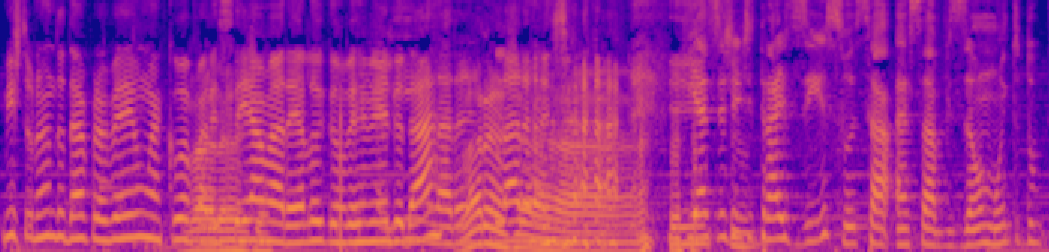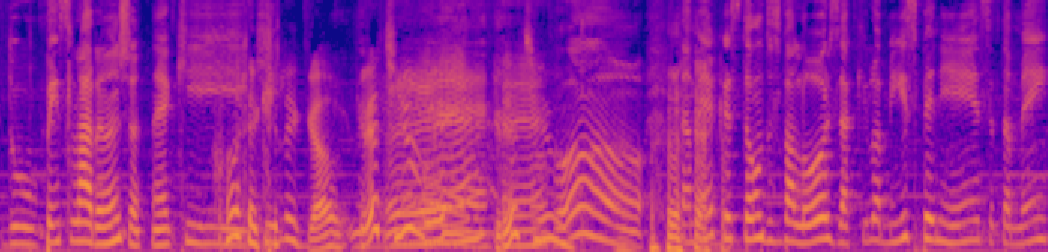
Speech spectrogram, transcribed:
misturando dá pra ver uma cor Laranja. aparecer amarelo com vermelho da laranja. Laranja. E Isso. a gente traz isso, essa, essa visão muito do, do Pense Laranja, né? Que, Olha que legal. Criativo, É, hein? Criativo. Oh, também a questão dos valores, aquilo, a minha experiência também.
